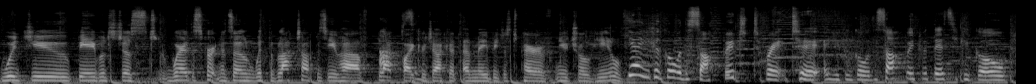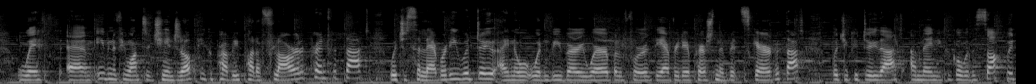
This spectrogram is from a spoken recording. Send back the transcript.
would you be able to just wear the skirt in its own with the black top as you have, black biker jacket, and maybe just a pair of neutral heels? Yeah, you could go with a sock boot to bring to. You could go with a sock boot with this. You could go with um, even if you wanted to change it up, you could probably put a floral print with that, which a celebrity would do. I know it wouldn't be very wearable for the everyday person. They're a bit scared with that, but you could do that, and then you could go with a sock boot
